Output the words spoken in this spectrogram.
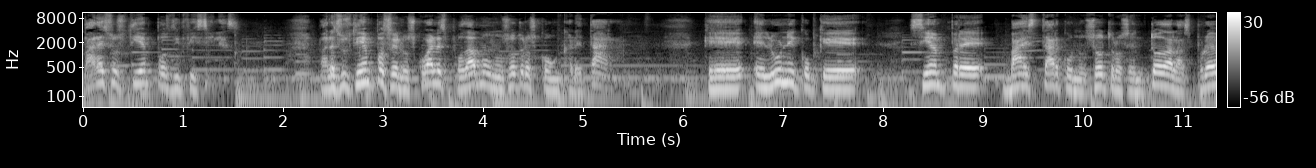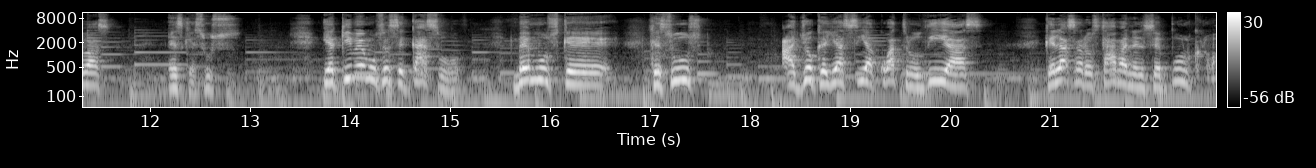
para esos tiempos difíciles, para esos tiempos en los cuales podamos nosotros concretar que el único que siempre va a estar con nosotros en todas las pruebas es Jesús. Y aquí vemos ese caso. Vemos que Jesús halló que ya hacía cuatro días que Lázaro estaba en el sepulcro.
